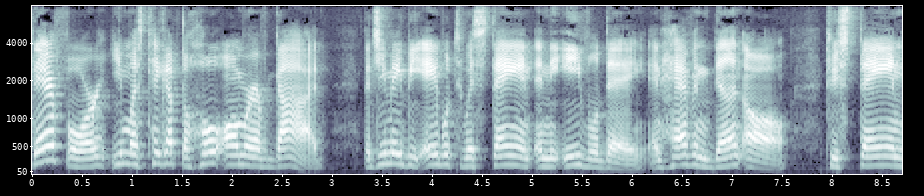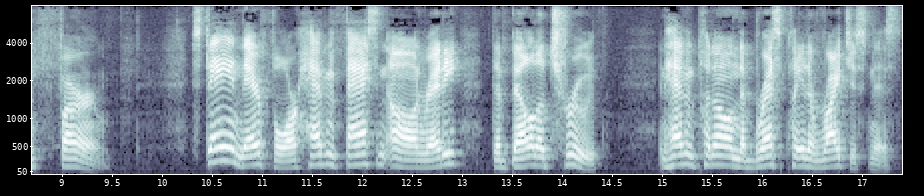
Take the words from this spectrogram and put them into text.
Therefore, you must take up the whole armor of God, that you may be able to withstand in the evil day, and having done all, to stand firm. Stand therefore, having fastened on, ready, the belt of truth, and having put on the breastplate of righteousness,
